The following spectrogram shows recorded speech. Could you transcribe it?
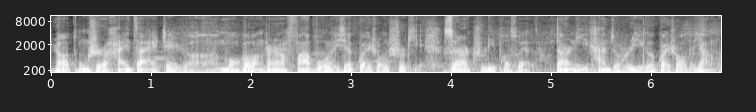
然后同时还在这个某个网站上发布了一些怪兽的尸体，虽然是支离破碎的，但是你一看就是一个怪兽的样子，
